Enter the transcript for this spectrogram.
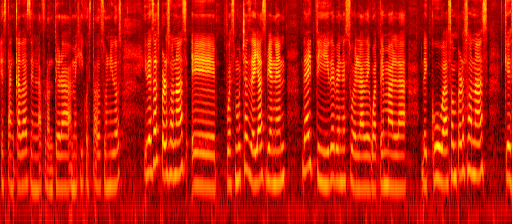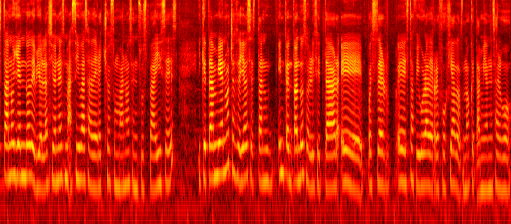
estancadas en la frontera México-Estados Unidos. Y de esas personas, eh, pues muchas de ellas vienen de Haití, de Venezuela, de Guatemala, de Cuba. Son personas que están huyendo de violaciones masivas a derechos humanos en sus países y que también muchas de ellas están intentando solicitar eh, pues ser esta figura de refugiados, ¿no? Que también es algo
